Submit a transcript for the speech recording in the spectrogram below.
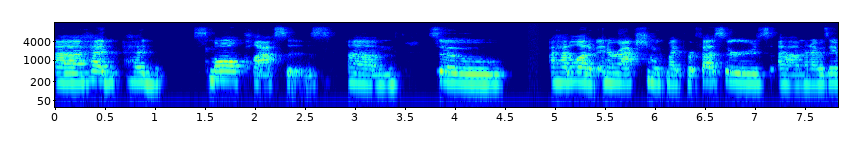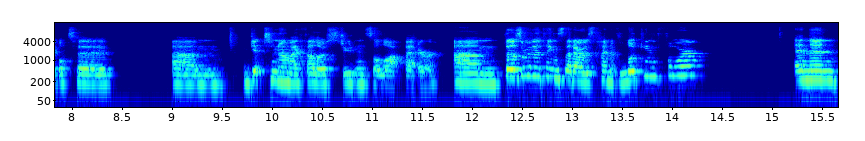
uh, had had small classes. Um, so I had a lot of interaction with my professors, um, and I was able to um, get to know my fellow students a lot better. Um, those were the things that I was kind of looking for. And then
